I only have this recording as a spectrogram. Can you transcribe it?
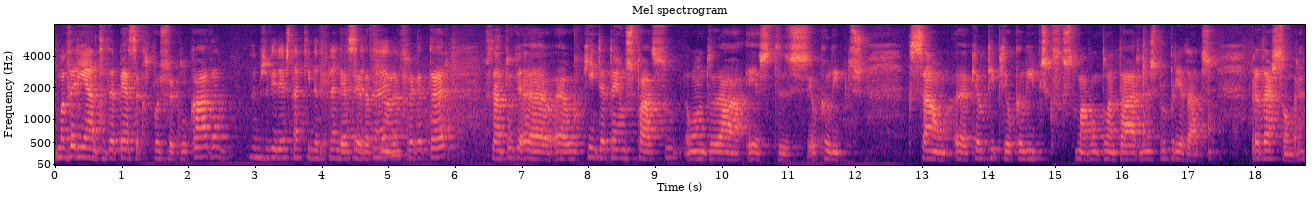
uma variante da peça que depois foi colocada. Vamos ver esta aqui da Fernanda Essa é da Fernanda Fragateiro. Portanto, a, a, o Quinta tem um espaço onde há estes eucaliptos, que são aquele tipo de eucaliptos que se costumavam plantar nas propriedades para dar sombra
